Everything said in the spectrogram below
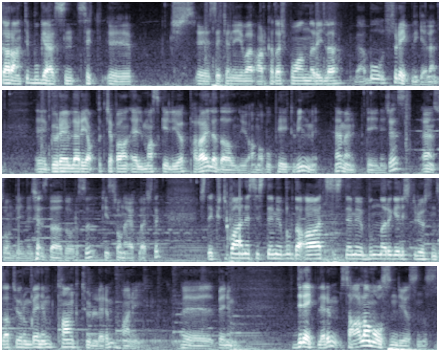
garanti bu gelsin se- e, e, seçeneği var. Arkadaş puanlarıyla ya bu sürekli gelen. E, görevler yaptıkça falan elmas geliyor. Parayla da alınıyor ama bu pay to win mi? Hemen değineceğiz. En son değineceğiz daha doğrusu ki sona yaklaştık. İşte kütüphane sistemi, burada ağaç sistemi bunları geliştiriyorsunuz. Atıyorum benim tank türlerim hani e, benim direklerim sağlam olsun diyorsunuz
